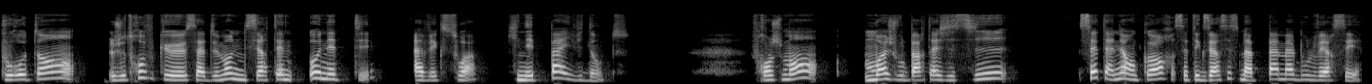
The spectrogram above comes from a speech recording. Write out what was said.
pour autant, je trouve que ça demande une certaine honnêteté avec soi qui n'est pas évidente. Franchement, moi je vous le partage ici, cette année encore, cet exercice m'a pas mal bouleversé.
